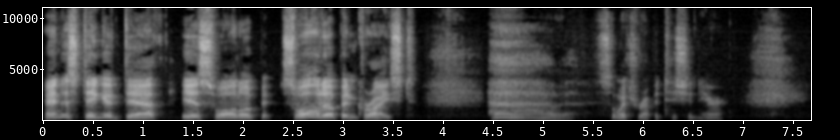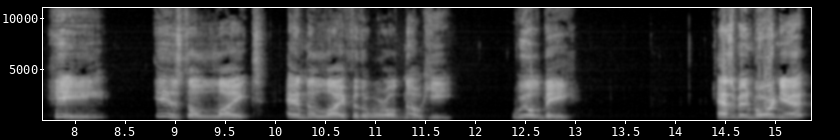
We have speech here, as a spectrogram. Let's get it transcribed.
and the sting of death is swallowed up, swallowed up in Christ. so much repetition here. He is the light and the life of the world. No, he will be. Hasn't been born yet.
